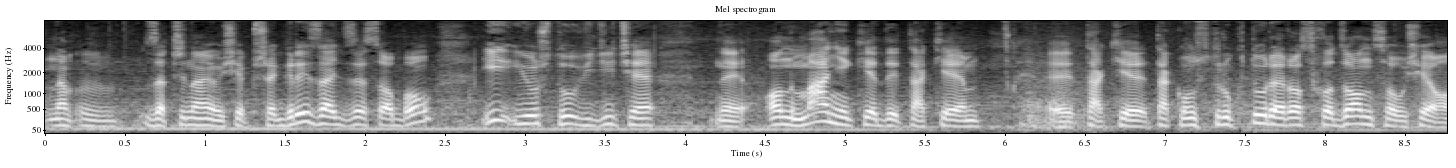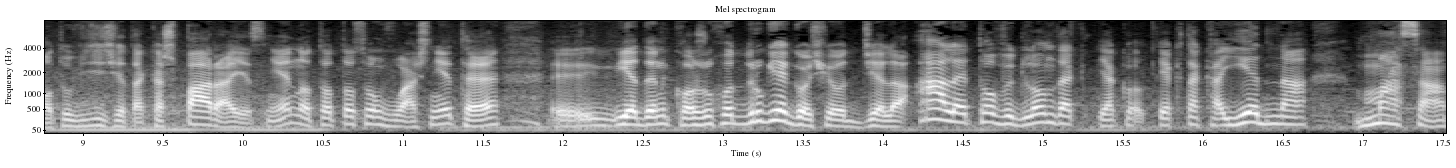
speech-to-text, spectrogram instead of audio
na, zaczynają się przegryzać ze sobą i już tu widzicie, on ma niekiedy takie, takie, taką strukturę rozchodzącą się, o tu widzicie taka szpara jest, nie? No to to są właśnie te, jeden kożuch od drugiego się oddziela, ale to wygląda jako, jak taka jedna masa,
